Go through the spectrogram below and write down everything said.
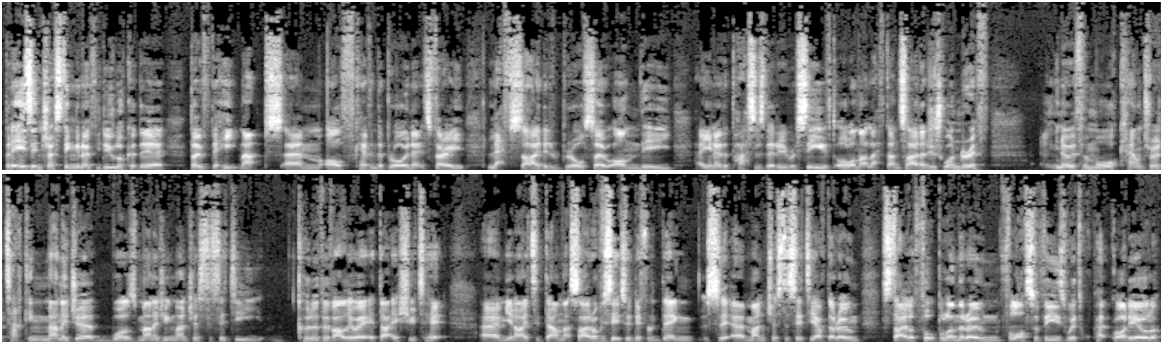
But it is interesting, you know, if you do look at the both the heat maps um, of Kevin De Bruyne, it's very left sided, but also on the uh, you know the passes that he received, all on that left hand side. I just wonder if you know, if a more counter-attacking manager was managing Manchester City, could have evaluated that issue to hit um, United down that side. Obviously, it's a different thing. Uh, Manchester City have their own style of football and their own philosophies with Pep Guardiola,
